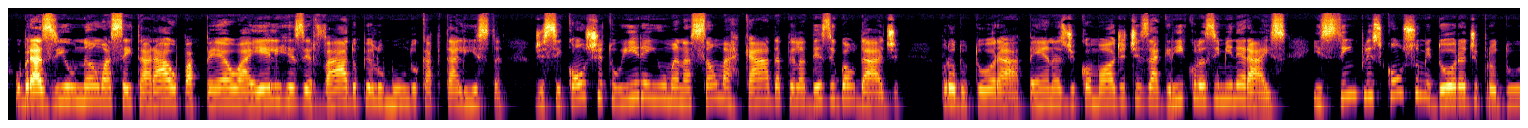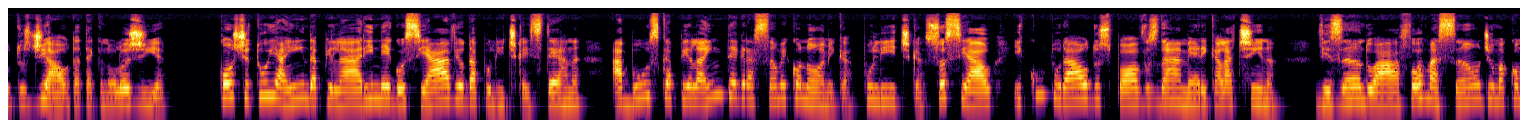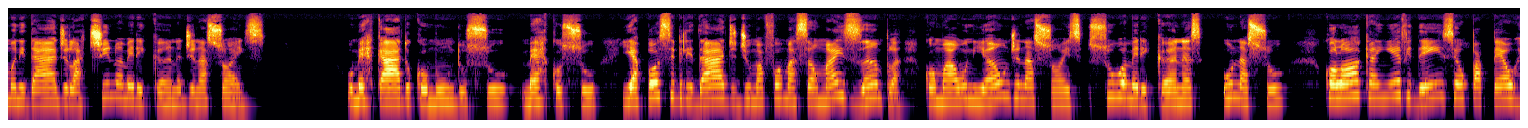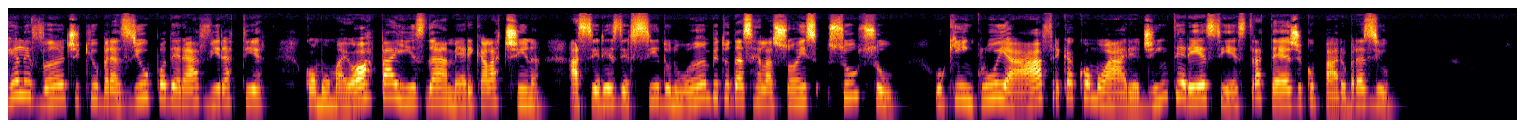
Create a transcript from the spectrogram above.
O Brasil não aceitará o papel a ele reservado pelo mundo capitalista, de se constituir em uma nação marcada pela desigualdade, produtora apenas de commodities agrícolas e minerais e simples consumidora de produtos de alta tecnologia. Constitui ainda pilar inegociável da política externa a busca pela integração econômica, política, social e cultural dos povos da América Latina, visando a formação de uma comunidade latino-americana de nações o Mercado Comum do Sul, Mercosul, e a possibilidade de uma formação mais ampla, como a União de Nações Sul-Americanas, UNASUL, coloca em evidência o papel relevante que o Brasil poderá vir a ter, como o maior país da América Latina, a ser exercido no âmbito das relações Sul-Sul, o que inclui a África como área de interesse estratégico para o Brasil.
